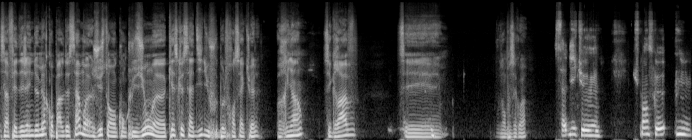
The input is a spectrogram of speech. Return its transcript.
ça fait déjà une demi-heure qu'on parle de ça. Moi, juste en conclusion, euh, qu'est-ce que ça dit du football français actuel? Rien. C'est grave. C'est. Vous en pensez quoi? Ça dit que je pense que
